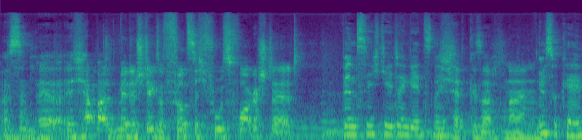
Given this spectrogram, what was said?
Das sind, äh, ich habe halt mir den Steg so 40 Fuß vorgestellt. Wenn es nicht geht, dann geht's Ich nicht. hätte gesagt, nein. Ist okay.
